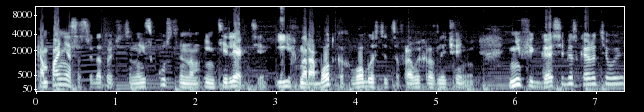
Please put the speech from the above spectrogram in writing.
Компания сосредоточится на искусственном интеллекте и их наработках в области цифровых развлечений. Нифига себе, скажете вы.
